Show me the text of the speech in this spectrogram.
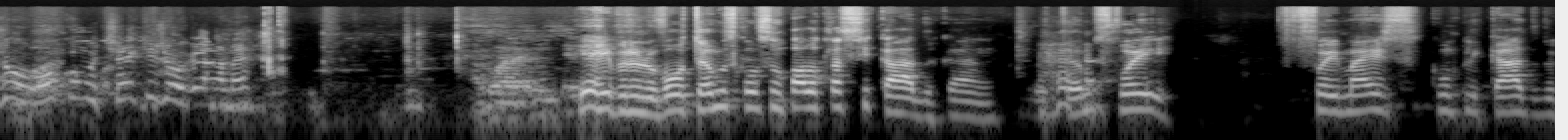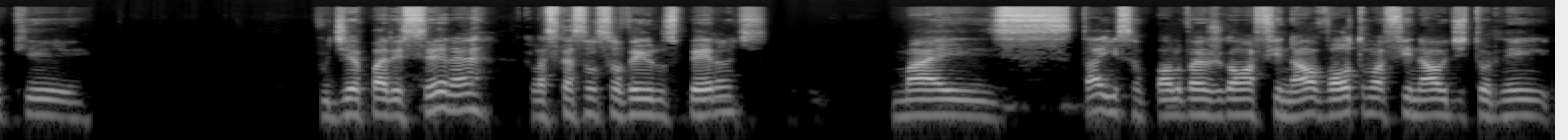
jogou como tinha que jogar, né? E aí, Bruno, voltamos com o São Paulo classificado, cara. Voltamos, foi, foi mais complicado do que podia parecer, né? A classificação só veio nos pênaltis. Mas tá aí, São Paulo vai jogar uma final, volta uma final de torneio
